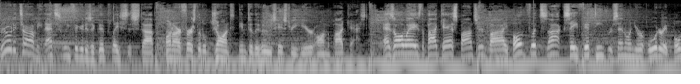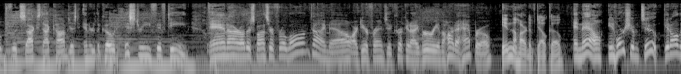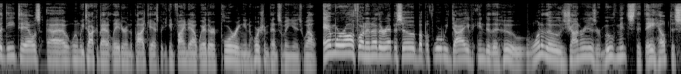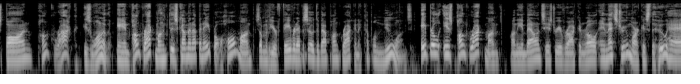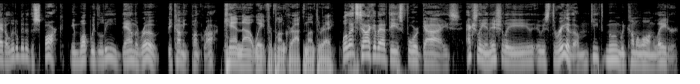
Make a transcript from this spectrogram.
Through to Tommy. That's we figured is a good place to stop on our first little jaunt into the Who's history here on the podcast. As always, the podcast sponsored by Boldfoot Socks. Save 15% on your order at boldfootsocks.com. Just enter the code HISTORY15. And our other sponsor for a long time now, our dear friends at Crooked Eye Brewery in the heart of Hatboro. In the heart of Delco. And now in Horsham, too. Get all the details uh, when we talk about it later in the podcast, but you can find out where they're pouring in Horsham, Pennsylvania as well. And we're off on another episode, but before we dive into The Who, one of those genres or movements that they helped to spawn, punk rock is one of them. And Punk Rock Month is coming up in April, a whole month. Some of your favorite episodes about punk rock and a couple new ones. April is Punk Rock Month on the imbalanced history of rock and roll. And that's true, Marcus. The Who had a little bit of the spark in what would lead down the road becoming punk rock. Cannot wait for Punk Rock Month, Ray. Well, let's talk about these four guys. Actually, initially, it was three of them. Keith Moon would come along later.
